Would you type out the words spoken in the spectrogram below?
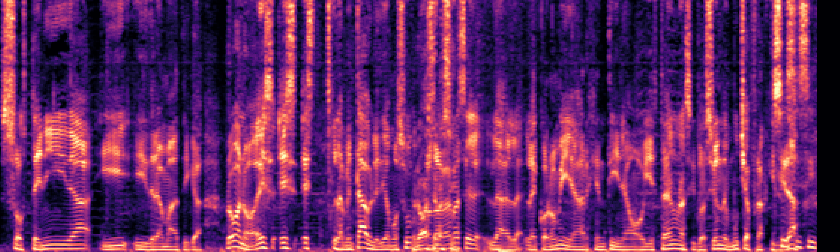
sostenida y, y dramática. Pero bueno, es, es, es lamentable, digamos, un- Pero cuando el- la, la- la economía argentina hoy está en una situación de mucha fragilidad. Sí, sí, sí.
